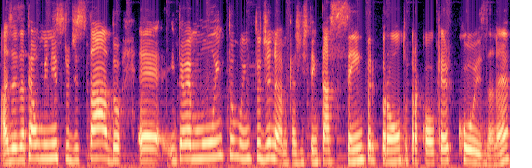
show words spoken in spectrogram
às vezes até um ministro de Estado. É, então é muito, muito dinâmica. A gente tem que estar sempre pronto para qualquer coisa, né?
